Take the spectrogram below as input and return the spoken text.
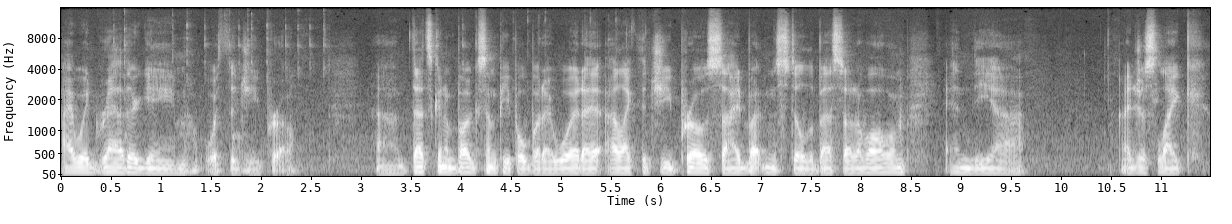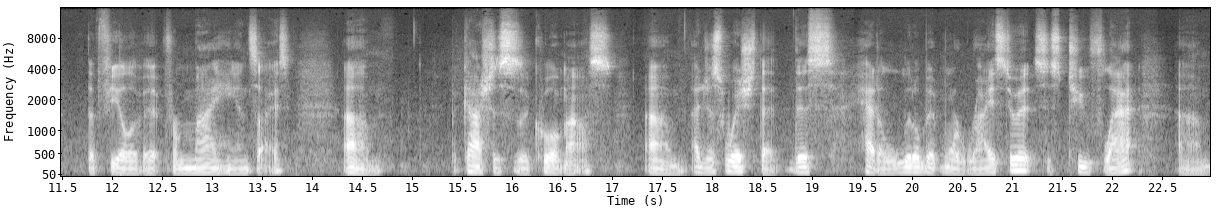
I would rather game with the G Pro. Um, that's going to bug some people, but I would. I, I like the G Pro's side button, still the best out of all of them. And the, uh, I just like the feel of it for my hand size. Um, but gosh, this is a cool mouse. Um, I just wish that this had a little bit more rise to it. This is too flat. Um,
